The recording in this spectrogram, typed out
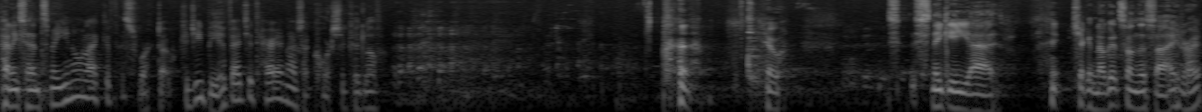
Penny saying to me, you know, like, if this worked out, could you be a vegetarian? I was like, of course I could, love. you know, sneaky uh, chicken nuggets on the side, right?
